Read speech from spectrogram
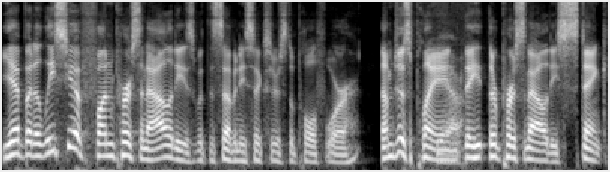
Yeah, but at least you have fun personalities with the 76ers to pull for. I'm just playing. Yeah. They, their personalities stink.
